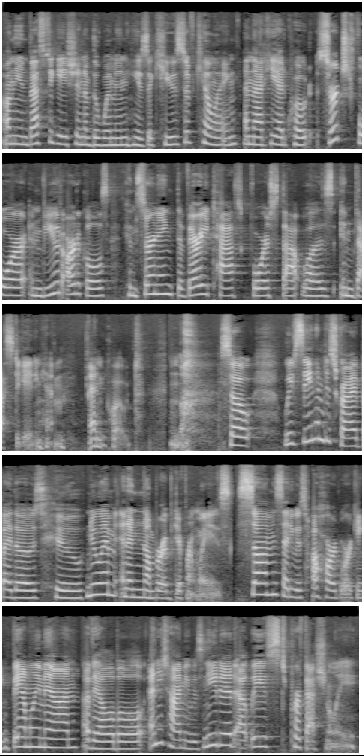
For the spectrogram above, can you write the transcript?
on the investigation of the women he is accused of killing, and that he had, quote, searched for and viewed articles concerning the very task force that was investigating him, end quote. So, we've seen him described by those who knew him in a number of different ways. Some said he was a hardworking family man, available anytime he was needed, at least professionally.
